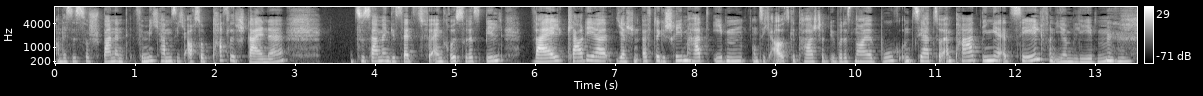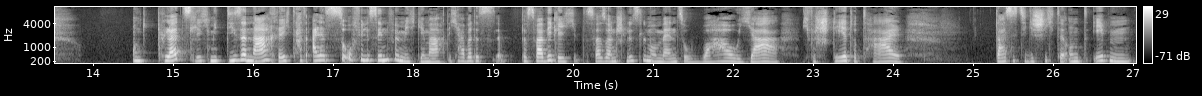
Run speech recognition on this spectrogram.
Und es ist so spannend. Für mich haben sich auch so Puzzlesteine zusammengesetzt für ein größeres Bild, weil Claudia ja schon öfter geschrieben hat eben und sich ausgetauscht hat über das neue Buch und sie hat so ein paar Dinge erzählt von ihrem Leben. Mhm. Und plötzlich mit dieser Nachricht hat alles so viel Sinn für mich gemacht. Ich habe das, das war wirklich, das war so ein Schlüsselmoment, so wow, ja, ich verstehe total. Das ist die Geschichte. Und eben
